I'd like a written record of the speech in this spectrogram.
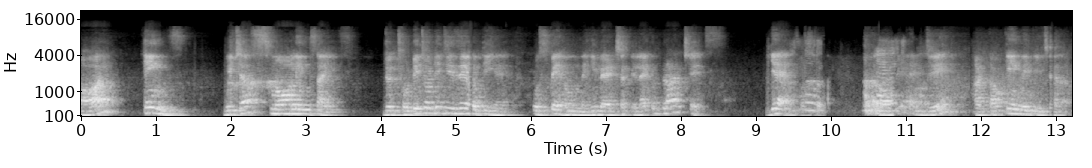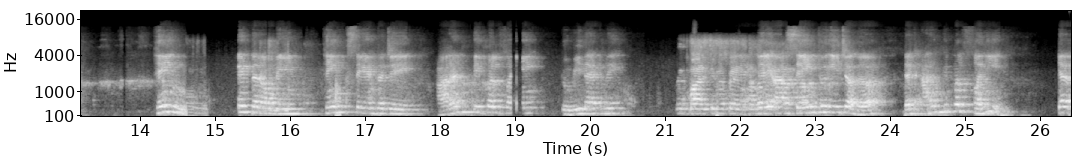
और things which are small in size जो छोटी छोटी चीज़ें होती है, उस पर हम नहीं बैठ सकते like branches yes Robin and Jay are talking with each other think said the Robin think said the Jay aren't people funny to be that way they are saying to each other that aren't people funny क्या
